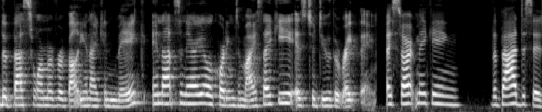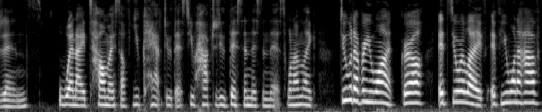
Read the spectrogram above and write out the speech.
the best form of rebellion I can make in that scenario, according to my psyche, is to do the right thing. I start making the bad decisions when I tell myself, you can't do this, you have to do this and this and this. When I'm like, do whatever you want, girl, it's your life. If you want to have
